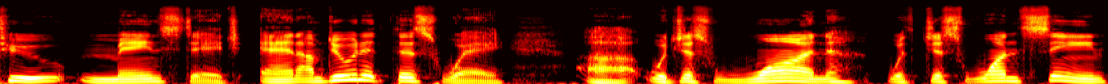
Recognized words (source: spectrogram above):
to MainStage and i'm doing it this way uh, with just one with just one scene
